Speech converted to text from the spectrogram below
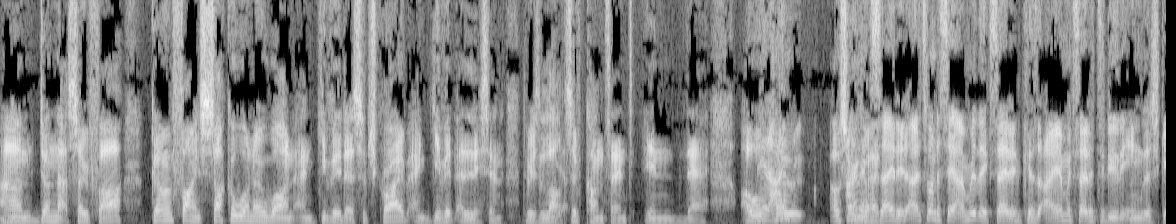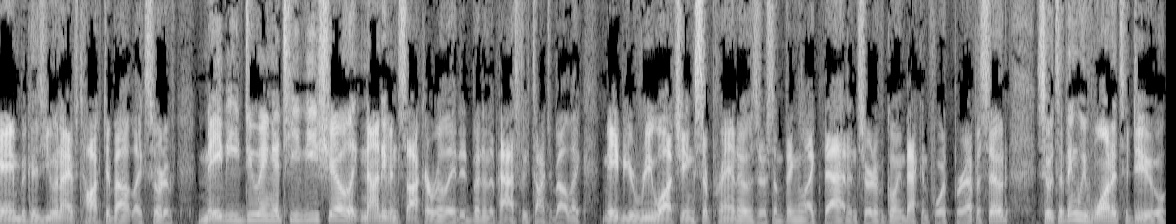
Mm-hmm. um, done that so far, go and find Soccer 101 and give it a subscribe and give it a listen. There is lots Yeah. of content in there. I will Man, oh, sorry, I'm excited. I just want to say I'm really excited because I am excited to do the English game because you and I have talked about like sort of maybe doing a TV show, like not even soccer related, but in the past we've talked about like maybe rewatching Sopranos or something like that and sort of going back and forth per episode. So it's a thing we've wanted to do.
